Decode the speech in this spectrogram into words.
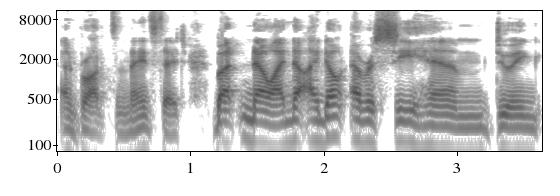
and brought it to the main stage. But no, I, no, I don't ever see him doing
